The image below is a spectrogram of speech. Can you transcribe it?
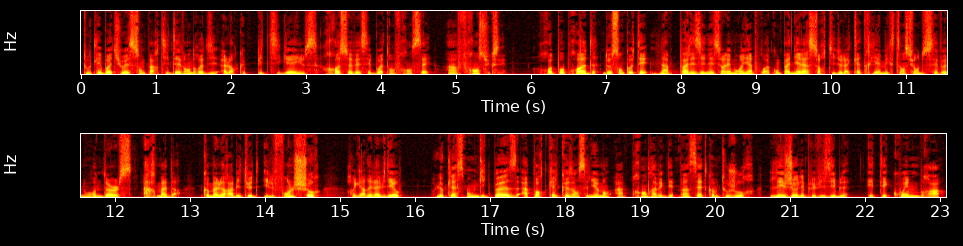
Toutes les boîtes US sont parties dès vendredi alors que Pitsy Games recevait ses boîtes en français, un franc succès. Repos Prod, de son côté, n'a pas lésiné sur les moyens pour accompagner la sortie de la quatrième extension de Seven Wonders, Armada. Comme à leur habitude, ils font le show. Regardez la vidéo. Le classement Geekbuzz apporte quelques enseignements à prendre avec des pincettes comme toujours. Les jeux les plus visibles étaient Coimbra,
